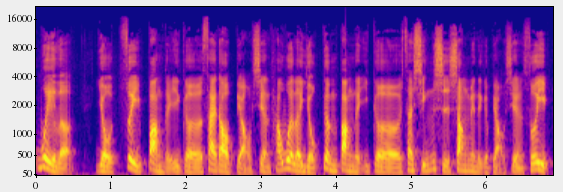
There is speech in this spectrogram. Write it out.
为了有最棒的一个赛道表现，它为了有更棒的一个在行驶上面的一个表现，所以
